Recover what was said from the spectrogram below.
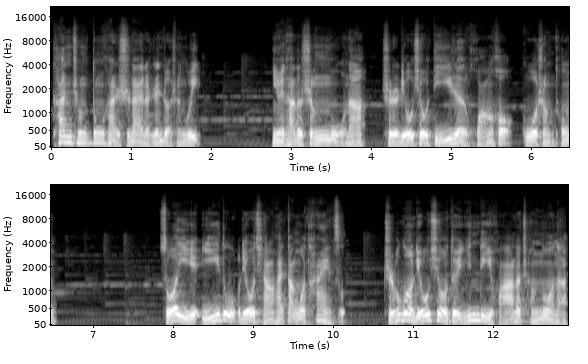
堪称东汉时代的忍者神龟，因为他的生母呢是刘秀第一任皇后郭圣通，所以一度刘强还当过太子。只不过刘秀对阴丽华的承诺呢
